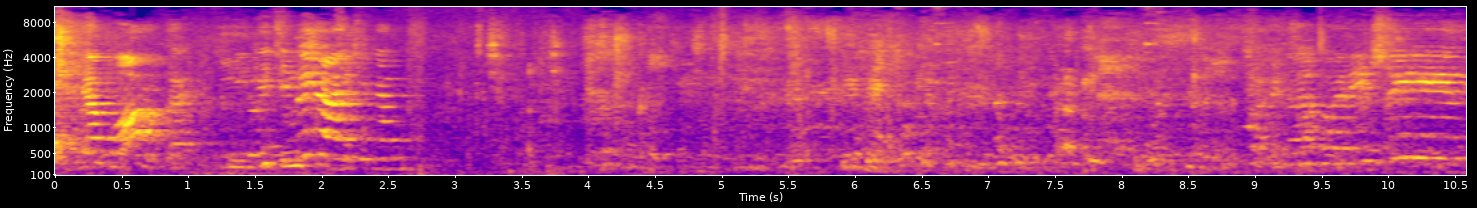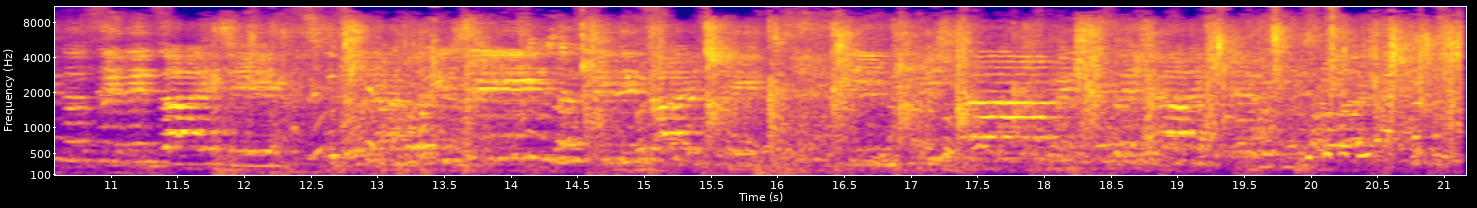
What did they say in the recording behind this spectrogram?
Ні, я мамка і витімирянчика. На горі жито сидить зайчик, на горі сидить зайчик, і мішками стріляє. Але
